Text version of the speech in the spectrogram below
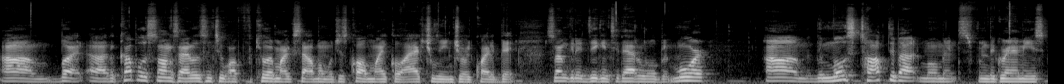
Um, but uh, the couple of songs I listened to off of Killer Mike's album, which is called Michael, I actually enjoyed quite a bit. So I'm going to dig into that a little bit more. Um, the most talked about moments from the Grammys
